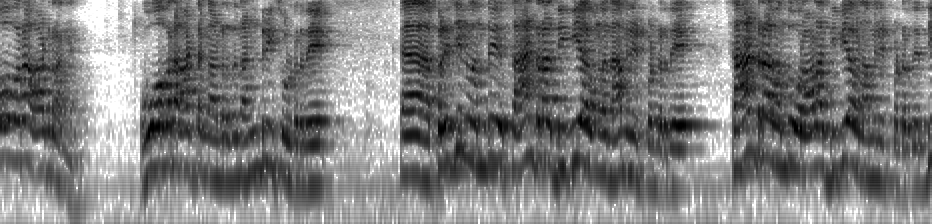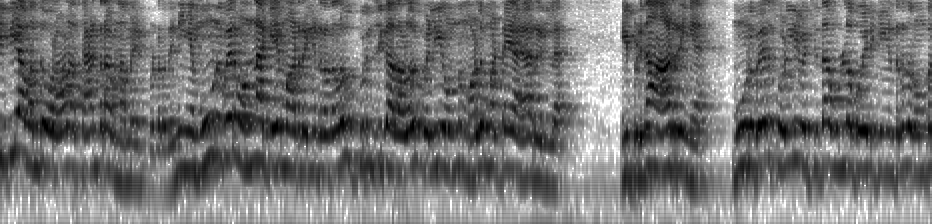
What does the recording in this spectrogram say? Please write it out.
ஓவரா ஆடுறாங்க. ஓவரா ஆட்டம் காண்றது நன்றி சொல்றது. பிரஜின் வந்து சாண்ட்ரா திவ்யா அவங்களை நாமினேட் பண்றது. சாண்ட்ரா வந்து ஒரு ஆளா திவ்யாவை நாமினேட் பண்றது. திவ்யா வந்து ஒரு ஆளா சாண்ட்ராவை நாமினேட் பண்றது. நீங்க மூணு பேரும் ஒன்னா கேம் ஆடுறீங்கன்ற அளவு புரிஞ்சுக்காத அளவுக்கு வெளியே ஒன்றும் மழுமட்டையா யாரும் இல்லை. இப்படிதான் ஆடுறீங்க. மூணு பேர் சொல்லி வச்சுதான் உள்ள போயிருக்கீங்கன்றது ரொம்ப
